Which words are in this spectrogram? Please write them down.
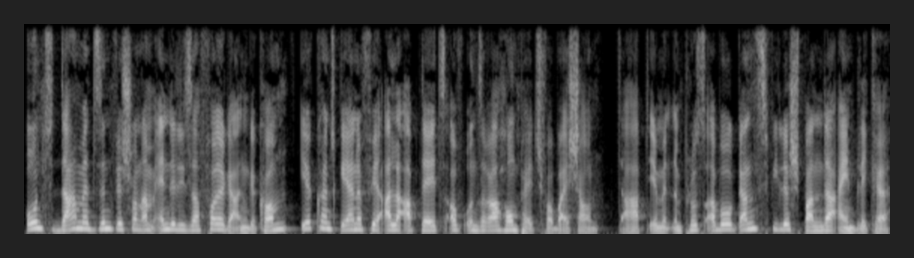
Und damit sind wir schon am Ende dieser Folge angekommen. Ihr könnt gerne für alle Updates auf unserer Homepage vorbeischauen. Da habt ihr mit einem Plus-Abo ganz viele spannende Einblicke.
